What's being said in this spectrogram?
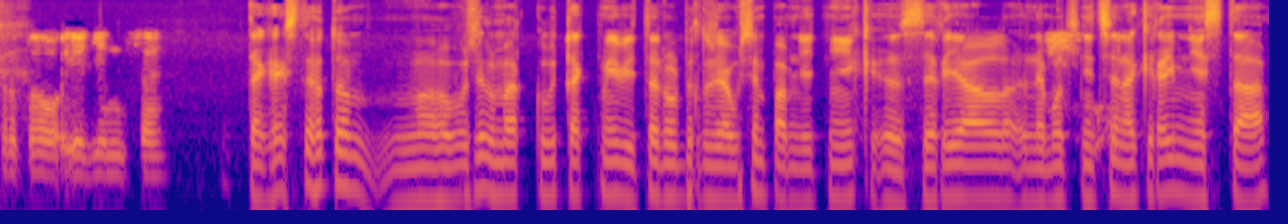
pro toho jedince. Tak jak jste o tom hovořil, Marku, tak mi vytadl, protože já už jsem pamětník, eh, seriál Nemocnice na kraji města,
